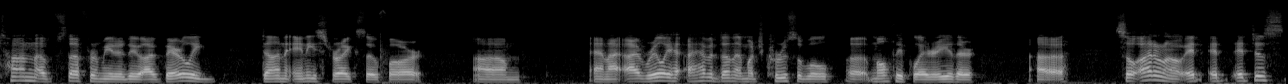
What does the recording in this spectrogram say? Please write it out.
ton of stuff for me to do. I've barely done any strikes so far. Um, and I, I really I haven't done that much Crucible uh, multiplayer either. Uh, so I don't know. It, it it just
